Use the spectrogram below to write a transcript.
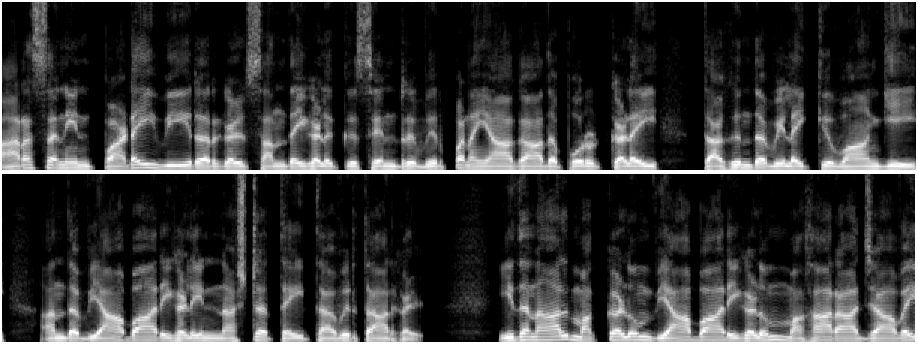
அரசனின் படை வீரர்கள் சந்தைகளுக்கு சென்று விற்பனையாகாத பொருட்களை தகுந்த விலைக்கு வாங்கி அந்த வியாபாரிகளின் நஷ்டத்தை தவிர்த்தார்கள். இதனால் மக்களும் வியாபாரிகளும் மகாராஜாவை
